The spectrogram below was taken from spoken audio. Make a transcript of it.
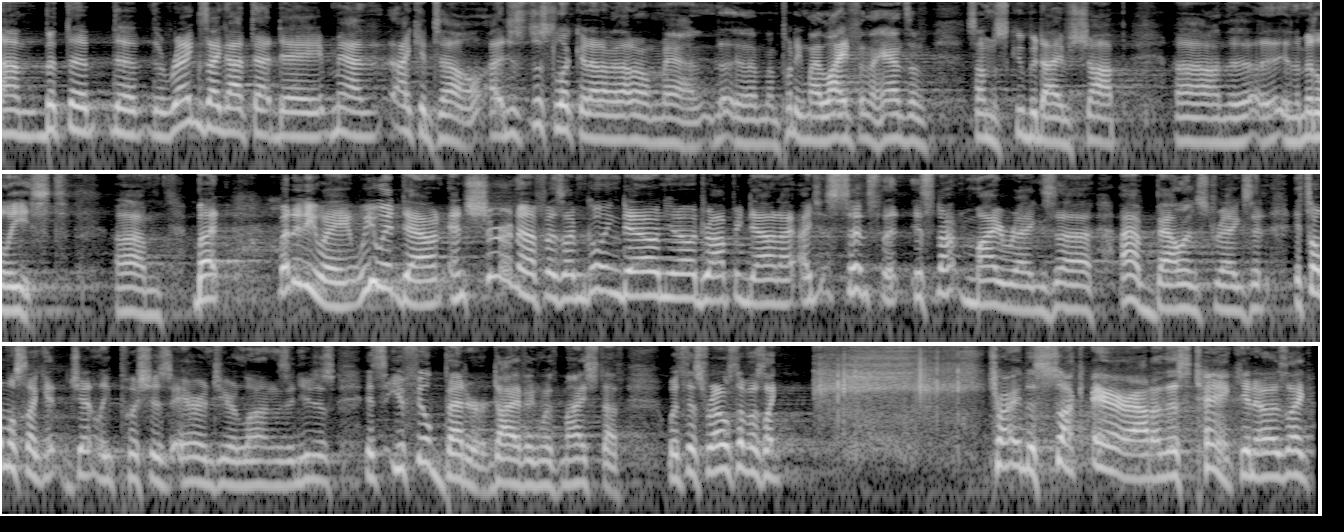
um, but the, the, the regs I got that day, man, I could tell. I just, just looking at them, I thought, oh man, I'm putting my life in the hands of some scuba dive shop uh, in, the, in the Middle East. Um, but, but anyway, we went down, and sure enough, as I'm going down, you know, dropping down, I, I just sense that it's not my regs. Uh, I have balanced regs. It, it's almost like it gently pushes air into your lungs, and you just, it's, you feel better diving with my stuff. With this rental stuff, I was like, trying to suck air out of this tank. You know, it was like,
